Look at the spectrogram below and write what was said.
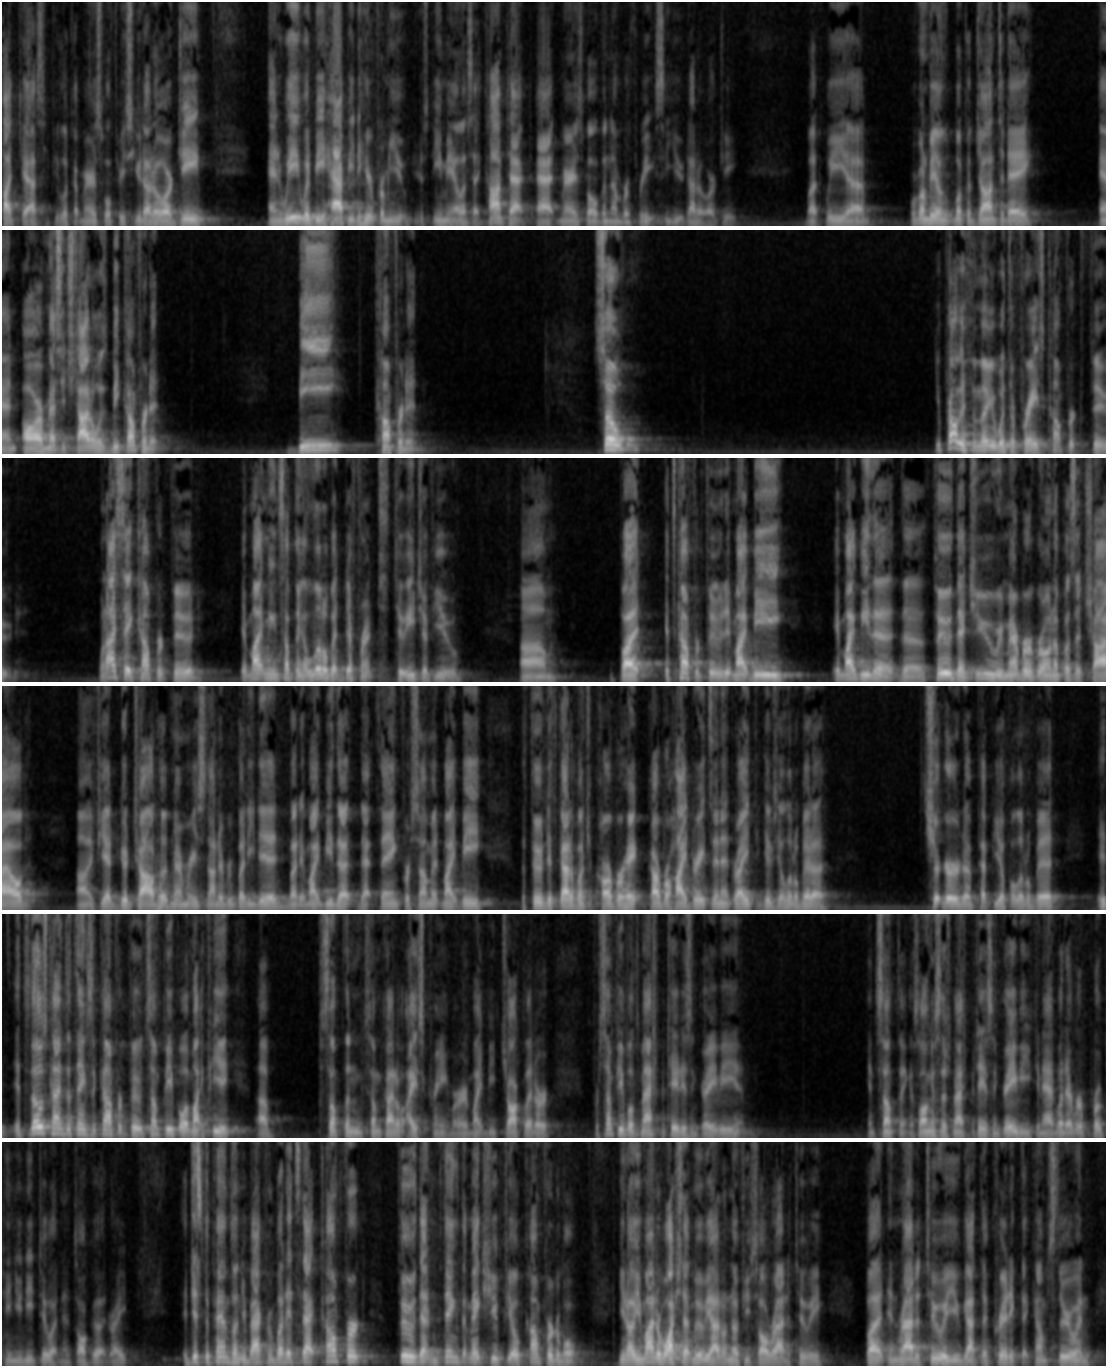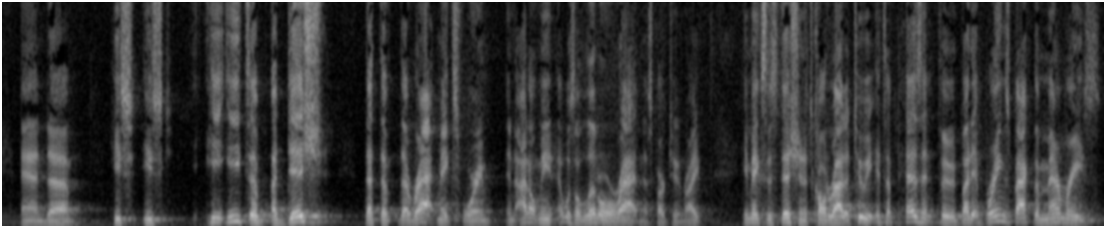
podcast if you look up marysville3cu.org. And we would be happy to hear from you. Just email us at contact at marysville, the number 3cu.org. But we, uh, we're going to be in the book of John today, and our message title is Be Comforted. Be Comforted. So, you're probably familiar with the phrase comfort food. When I say comfort food, it might mean something a little bit different to each of you, um, but it's comfort food. It might be, it might be the, the food that you remember growing up as a child. Uh, if you had good childhood memories, not everybody did, but it might be that, that thing. For some, it might be the food that's got a bunch of carbohydrates in it, right? It gives you a little bit of sugar to pep you up a little bit. It, it's those kinds of things that comfort food. Some people, it might be uh, something, some kind of ice cream, or it might be chocolate, or for some people it's mashed potatoes and gravy and and something. As long as there's mashed potatoes and gravy, you can add whatever protein you need to it, and it's all good, right? It just depends on your background, but it's that comfort food, that thing that makes you feel comfortable. You know, you might have watched that movie. I don't know if you saw Ratatouille, but in Ratatouille, you got the critic that comes through and and uh, he's he's he eats a, a dish that the, the rat makes for him. And I don't mean, it was a literal rat in this cartoon, right? He makes this dish and it's called ratatouille. It's a peasant food, but it brings back the memories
